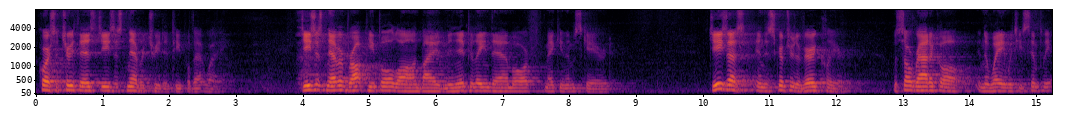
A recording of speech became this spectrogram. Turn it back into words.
Of course, the truth is, Jesus never treated people that way. Jesus never brought people along by manipulating them or making them scared. Jesus, in the scriptures, are very clear, was so radical in the way in which he simply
